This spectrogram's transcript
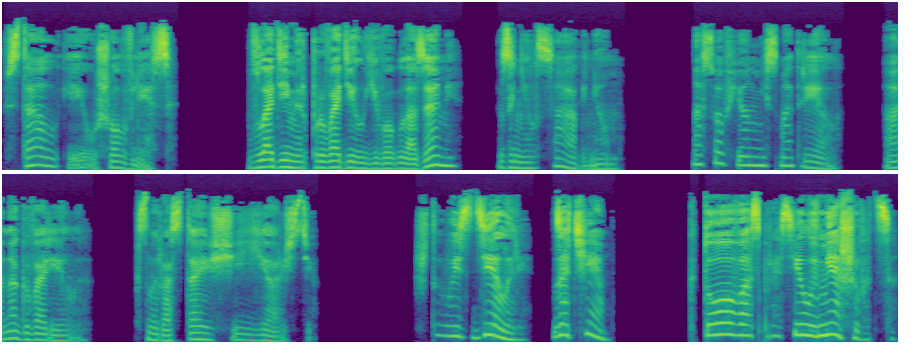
встал и ушел в лес. Владимир проводил его глазами, занялся огнем. На Софью он не смотрел, а она говорила с нарастающей яростью. «Что вы сделали? Зачем? Кто вас просил вмешиваться?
